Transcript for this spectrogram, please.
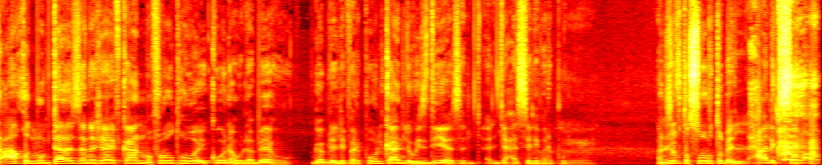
تعاقد ممتاز أنا شايف كان المفروض هو يكون أولى به قبل ليفربول كان لويس دياز الجا حسي ليفربول. أنا شفت صورته بالحالق صلعه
